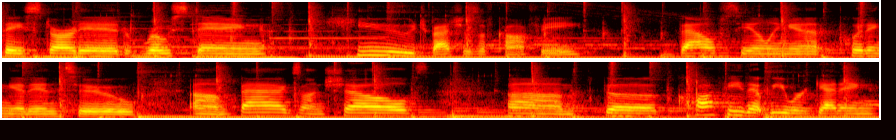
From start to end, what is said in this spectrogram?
They started roasting huge batches of coffee, valve sealing it, putting it into um, bags on shelves. Um, the coffee that we were getting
